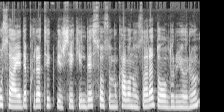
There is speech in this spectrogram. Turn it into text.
Bu sayede pratik bir şekilde sosumu kavanozlara dolduruyorum.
